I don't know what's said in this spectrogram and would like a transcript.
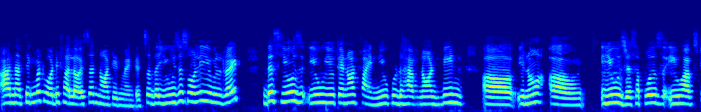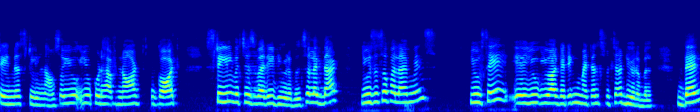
are nothing but what if alloys are not invented. So the uses only you will write. This use you you cannot find. You could have not been uh, you know uh, used. Suppose you have stainless steel now. So you you could have not got steel which is very durable. So like that uses of alloy means you say uh, you you are getting metals which are durable. Then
